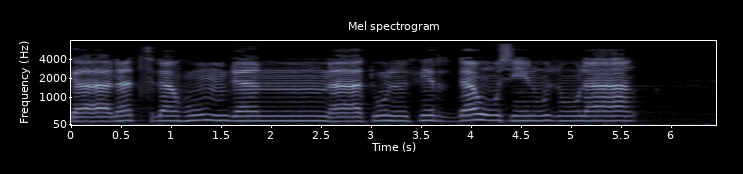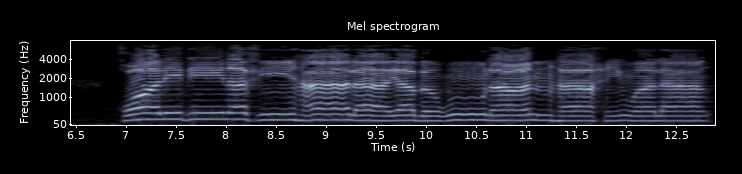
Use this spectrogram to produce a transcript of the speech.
كانت لهم جنات الفردوس نزلا. خالدين فيها لا يبغون عنها حولا.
